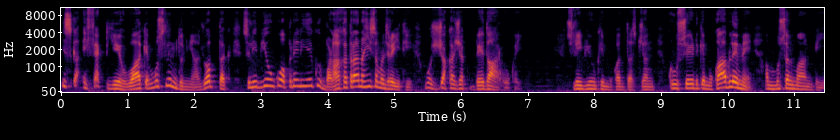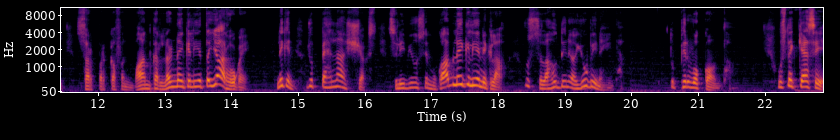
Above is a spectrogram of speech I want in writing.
اس کا ایفیکٹ یہ ہوا کہ مسلم دنیا جو اب تک سلیبیوں کو اپنے لیے کوئی بڑا خطرہ نہیں سمجھ رہی تھی، وہ یک یک بیدار ہو گئی۔ سلیبیوں کی مقدس جنگ کروسیڈ کے مقابلے میں اب مسلمان بھی سر پر کفن باندھ کر لڑنے کے لیے تیار ہو گئے۔ لیکن جو پہلا شخص سلیبیوں سے مقابلے کے لیے نکلا، وہ صلاح الدین ایوبی نہیں تھا۔ تو پھر وہ کون تھا؟ اس نے کیسے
